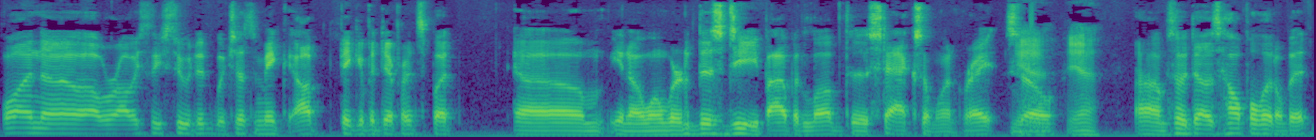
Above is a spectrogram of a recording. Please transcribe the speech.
One, uh, we're obviously suited, which doesn't make a big of a difference, but um, you know, when we're this deep, I would love to stack someone, right? So, yeah, um, so it does help a little bit.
